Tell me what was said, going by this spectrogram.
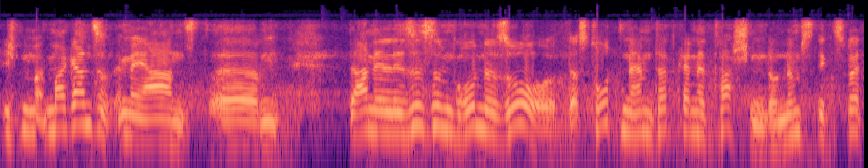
Ich mal ganz im Ernst. Ähm, Daniel, es ist im Grunde so, das Totenhemd hat keine Taschen, du nimmst nichts mit.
